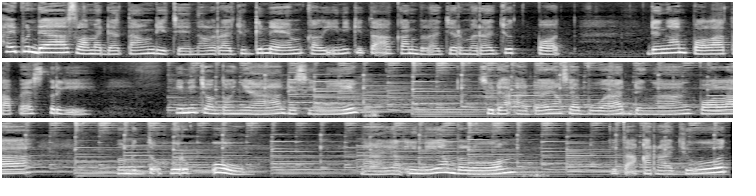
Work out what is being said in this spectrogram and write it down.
Hai Bunda, selamat datang di channel Rajut Genem. Kali ini kita akan belajar merajut pot dengan pola tapestri. Ini contohnya di sini sudah ada yang saya buat dengan pola membentuk huruf U. Nah, yang ini yang belum kita akan rajut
